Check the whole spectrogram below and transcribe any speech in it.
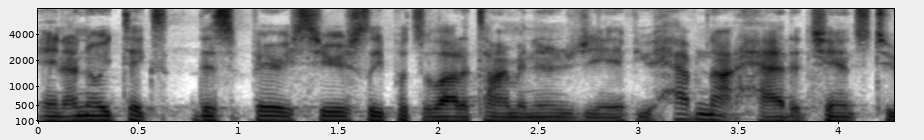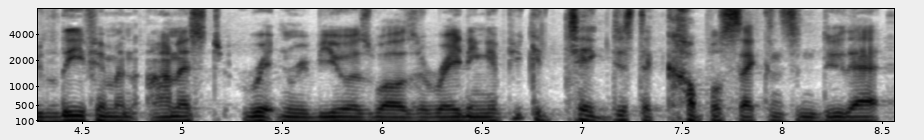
and I know he takes this very seriously, puts a lot of time and energy. If you have not had a chance to leave him an honest written review as well as a rating, if you could take just a couple seconds and do that,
